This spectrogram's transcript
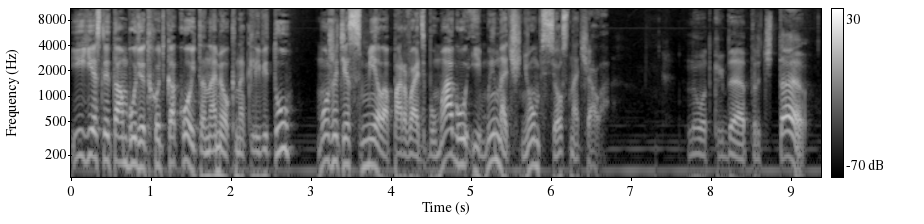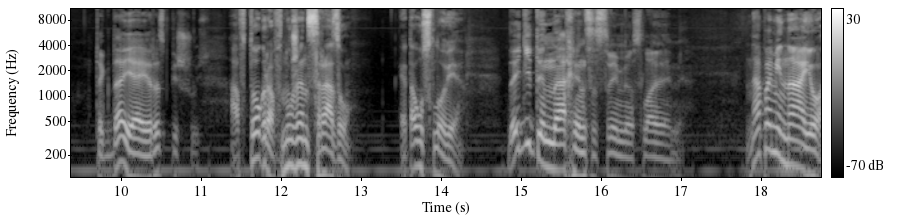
И если там будет хоть какой-то намек на клевету, можете смело порвать бумагу, и мы начнем все сначала. Ну вот, когда я прочитаю, тогда я и распишусь. Автограф нужен сразу. Это условие. Да иди ты нахрен со своими условиями. Напоминаю,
